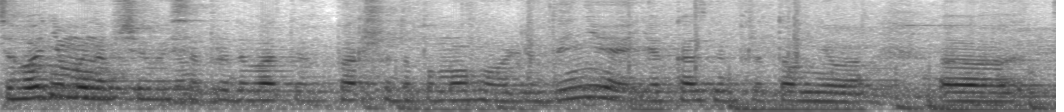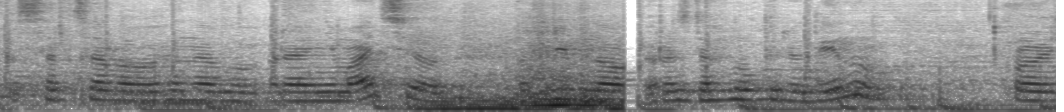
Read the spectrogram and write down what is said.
Сьогодні ми навчилися продавати першу допомогу людині, яка знепритомніла е, серцево-легеневу реанімацію. Потрібно роздягнути людину, е,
